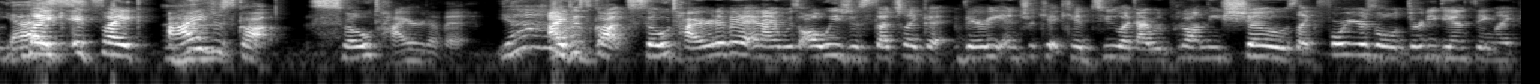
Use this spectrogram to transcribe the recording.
yes. Like it's like I Uh-huh. just got so tired of it. Yeah. I just got so tired of it and I was always just such like a very intricate kid too. Like I would put on these shows like 4 years old dirty dancing like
